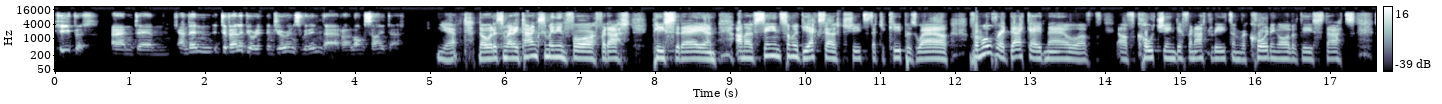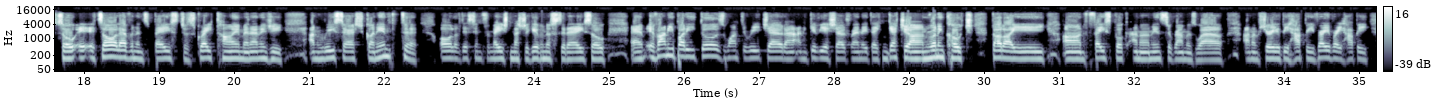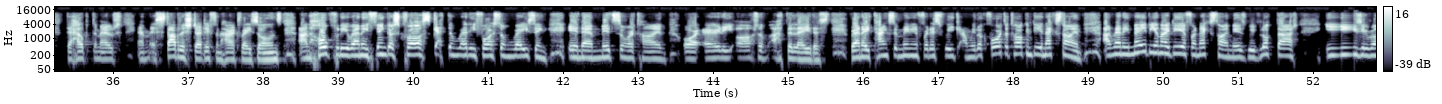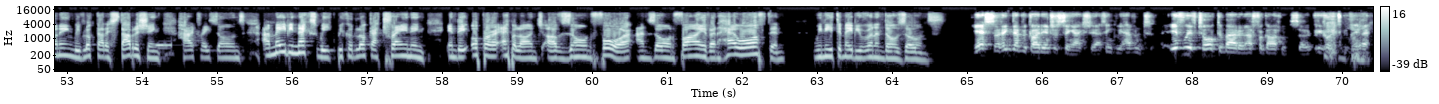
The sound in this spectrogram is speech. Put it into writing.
keep it and um, and then develop your endurance within that alongside that. Yeah, no, listen, really, thanks a million for for that piece today, and and I've seen some of the Excel sheets that you keep as well. From over a decade now of of coaching different athletes and recording all of these stats. So it, it's all evidence based, just great time and energy and research gone into all of this information that you're giving us today. So um, if anybody does want to reach out and, and give you a shout, Rene, they can get you on runningcoach.ie on Facebook and on Instagram as well, and I'm sure you'll be happy, very very happy To help them out and establish their different heart rate zones. And hopefully, Rene, fingers crossed, get them ready for some racing in um, midsummer time or early autumn at the latest. Rene, thanks a million for this week, and we look forward to talking to you next time. And Rene, maybe an idea for next time is we've looked at easy running, we've looked at establishing heart rate zones, and maybe next week we could look at training in the upper echelon of zone four and zone five, and how often we need to maybe run in those zones. Yes, I think that'd be quite interesting. Actually, I think we haven't. If we've talked about it, I've forgotten. So it'd be good to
